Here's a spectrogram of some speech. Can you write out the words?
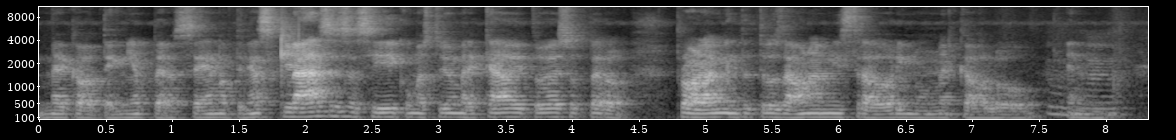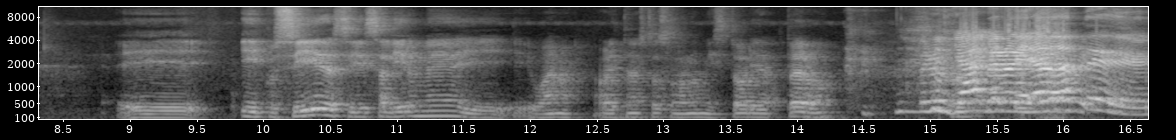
mercadotecnia per se, no tenías clases así como estudio de mercado y todo eso, pero probablemente te los daba un administrador y no un mercadólogo. en- y, y pues sí, decidí salirme y, y bueno, ahorita no estoy hablando mi historia, pero Pero ya, Pero te- ya date.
